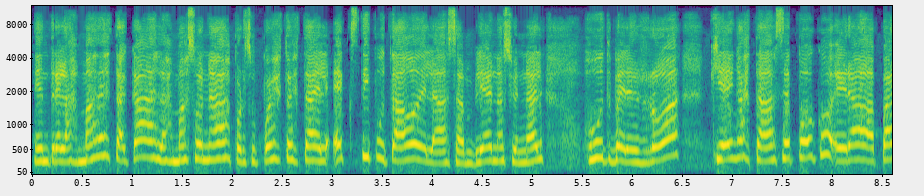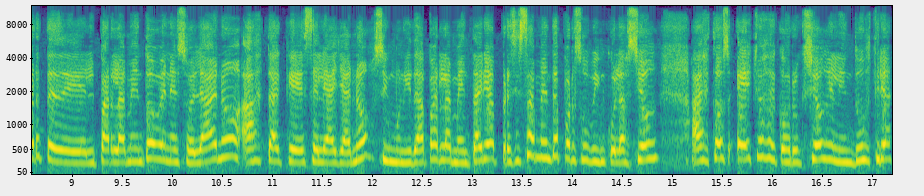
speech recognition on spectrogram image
entre las más destacadas, las más sonadas, por supuesto, está el exdiputado de la Asamblea Nacional, Jud Roa, quien hasta hace poco era parte del Parlamento venezolano hasta que se le allanó su inmunidad parlamentaria precisamente por su vinculación a estos hechos de corrupción en la industria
